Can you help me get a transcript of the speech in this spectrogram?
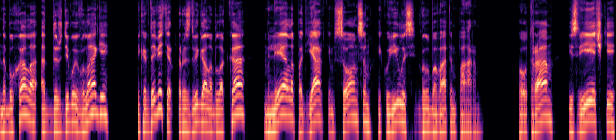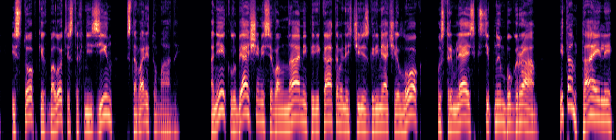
набухала от дождевой влаги, и когда ветер раздвигал облака, млела под ярким солнцем и курилась голубоватым паром. По утрам из речки, из топких болотистых низин вставали туманы. Они клубящимися волнами перекатывались через гремячий лог, устремляясь к степным буграм, и там таяли,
